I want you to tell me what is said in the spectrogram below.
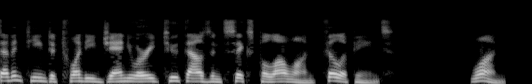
17–20 January 2006 Palawan, Philippines. 1.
